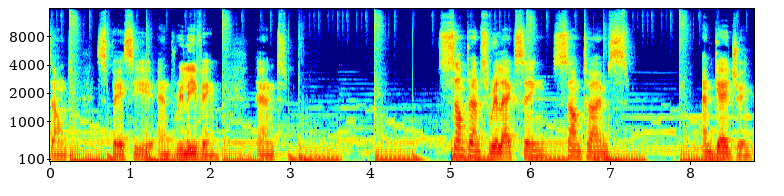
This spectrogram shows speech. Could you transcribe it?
sound spacey and relieving and sometimes relaxing, sometimes engaging.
